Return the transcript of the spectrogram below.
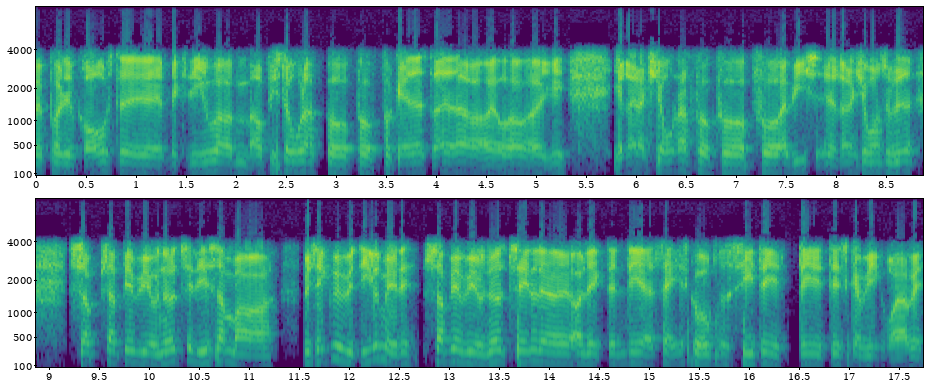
øh, på det groveste øh, med knive og, og pistoler på, på, på gader og stræder og, og, og i, i redaktioner på, på, på avisredaktioner øh, osv., så, så, så bliver vi jo nødt til ligesom at hvis ikke vi vil dele med det, så bliver vi jo nødt til øh, at lægge den der sag i skåben og sige, det, det, det skal vi ikke røre ved.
